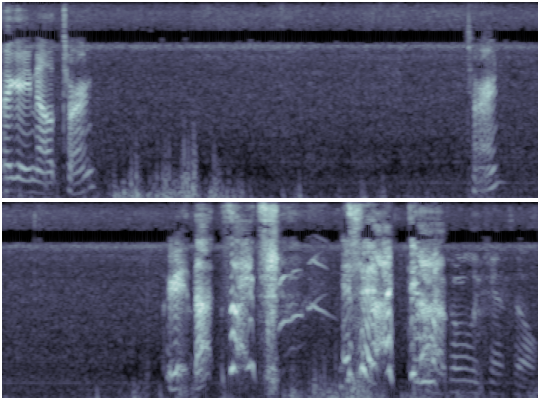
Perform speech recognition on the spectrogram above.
Okay, now turn. Turn. Okay, that side's Is it too, I totally can't tell.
